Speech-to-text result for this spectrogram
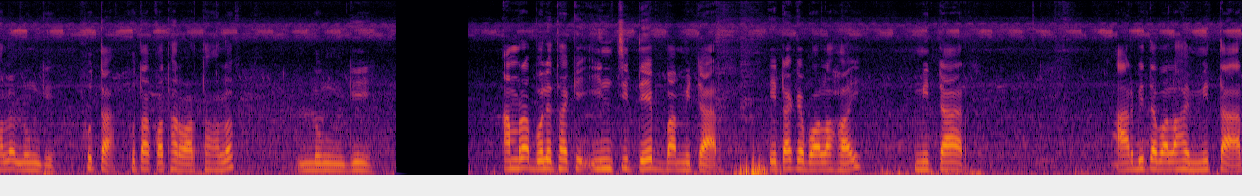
হলো লুঙ্গি। ফুতা ফুতা কথার অর্থ হলো লুঙ্গি। আমরা বলে থাকি ইঞ্চি টেপ বা মিটার। এটাকে বলা হয় মিটার। আরবিতে বলা হয় মিতার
